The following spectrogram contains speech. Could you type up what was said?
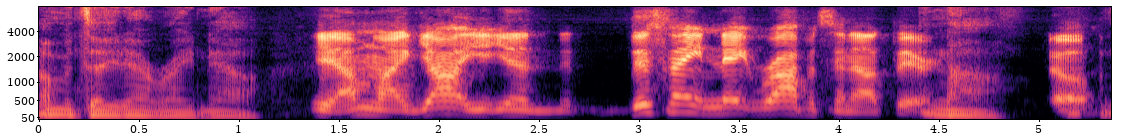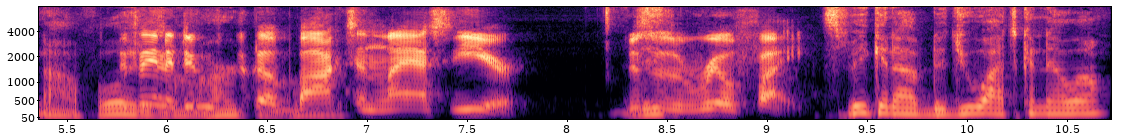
I'm gonna tell you that right now. Yeah, I'm like, y'all, you, know, this ain't Nate Robinson out there. No, No. no, Floyd This ain't a dude who took up boxing last year. This Did- is a real fight. Speaking of, did you watch Canelo?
